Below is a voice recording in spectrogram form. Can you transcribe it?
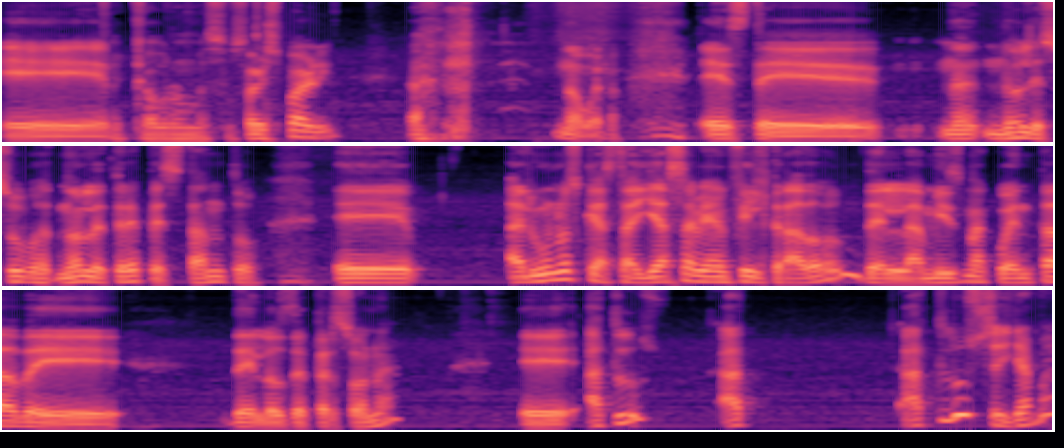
eh, cabrón, me First party. No, bueno, este, no, le subas, no le trepes tanto. Eh, algunos que hasta ya se habían filtrado de la misma cuenta de, los de persona. Eh, Atlus, ¿Atlus se llama?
